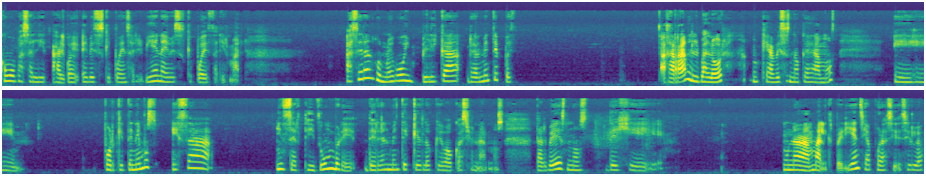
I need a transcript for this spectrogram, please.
cómo va a salir algo. Hay, veces que pueden salir bien, hay veces que puede salir mal. Hacer algo nuevo implica realmente pues agarrar el valor, aunque a veces no queramos, eh, porque tenemos esa incertidumbre de realmente qué es lo que va a ocasionarnos. Tal vez nos deje una mala experiencia, por así decirlo,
